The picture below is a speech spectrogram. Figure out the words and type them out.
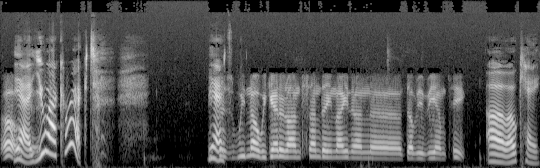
Oh, yeah, okay. you are correct. yeah. Because we know we get it on Sunday night on uh, WVMT. Oh, okay.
